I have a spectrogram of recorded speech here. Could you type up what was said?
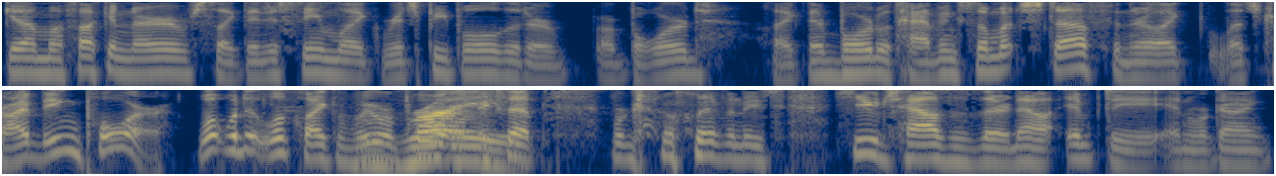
get on my fucking nerves. Like they just seem like rich people that are are bored. Like they're bored with having so much stuff, and they're like, "Let's try being poor." What would it look like if we were poor? Right. Except we're going to live in these huge houses that are now empty, and we're going to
